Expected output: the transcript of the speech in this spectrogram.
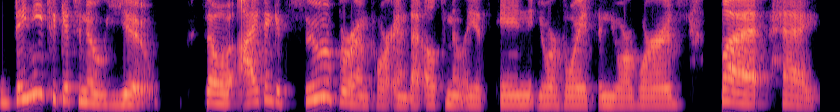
they need to get to know you. So i think it's super important that ultimately it's in your voice and your words but hey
